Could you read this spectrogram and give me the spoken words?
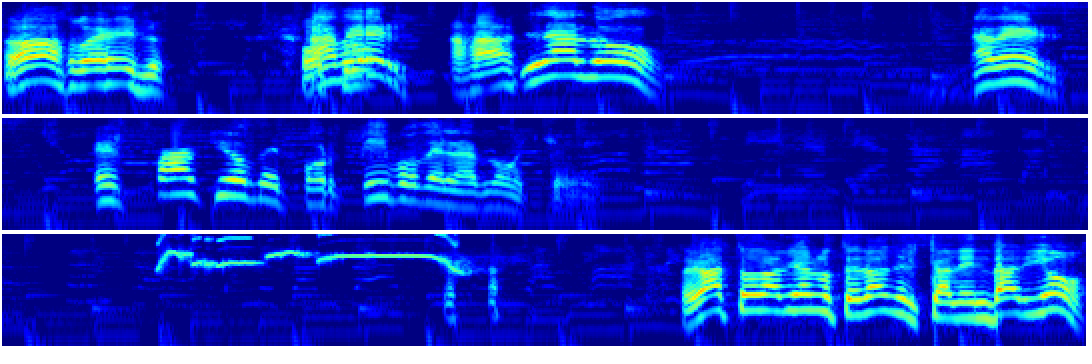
Ah, bueno. A ver, Ajá. Lalo. A ver, Espacio Deportivo de la Noche. Ah, todavía no te dan el calendario.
